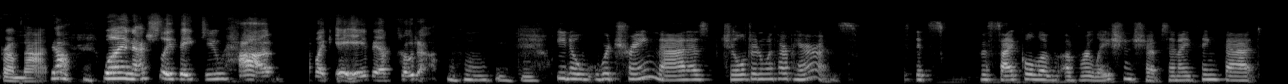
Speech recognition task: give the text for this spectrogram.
from that. Yeah. Well, and actually, they do have like AA, they have CODA. Mm-hmm. Mm-hmm. You know, we're trained that as children with our parents. It's the cycle of, of relationships. And I think that,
